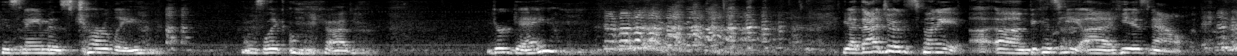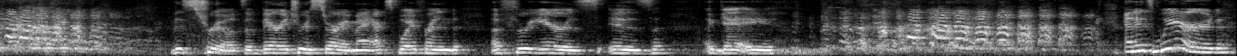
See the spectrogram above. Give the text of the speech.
his name is Charlie. I was like, oh my god, you're gay? yeah, that joke is funny uh, um, because he uh, he is now. This is true. It's a very true story. My ex-boyfriend of three years is a gay. And it's weird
